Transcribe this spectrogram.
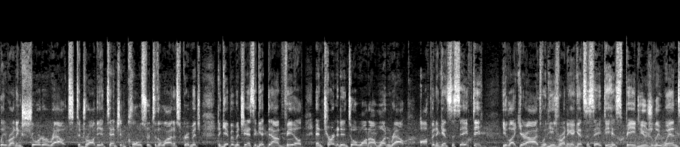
running shorter routes to draw the attention closer to the line of scrimmage to give him a chance to get downfield and turn it into a one-on-one -on -one route, often against the safety. You like your odds when he's running against the safety. His speed usually wins,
